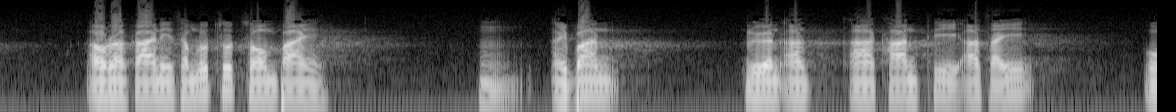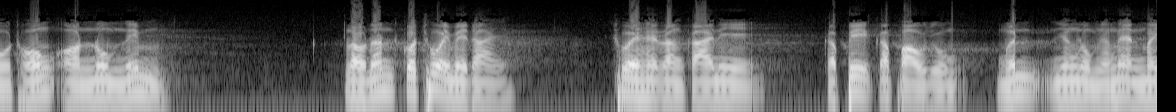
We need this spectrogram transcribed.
ำเอาร่างกายนี้สำรุดสุดโทรมไป ไอ้บ้านเรือนอาอาคารที่อาศัย โอทงอ่อนนุ่มนิ่ม เหล่านั้นก็ช่วยไม่ได้ ช่วยให้ร่างกายนี่กระปี้กระเป๋าอยู่ เหมือนยังหนุ่มยังแน่นไม่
